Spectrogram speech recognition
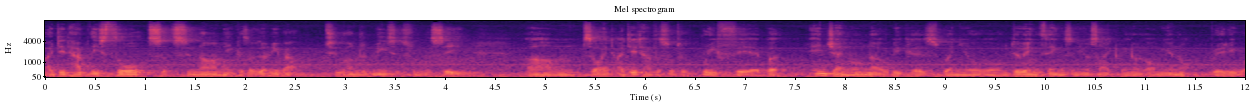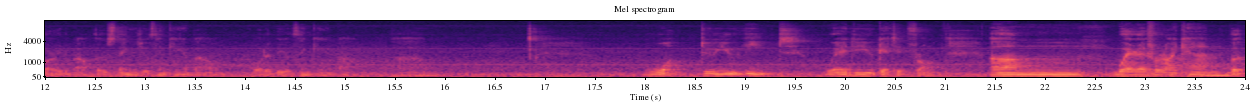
I did have these thoughts of tsunami because I was only about 200 meters from the sea. Um, so I, I, did have a sort of brief fear, but in general, no, because when you're doing things and you're cycling along, you're not really worried about those things. You're thinking about whatever you're thinking about. Um, what do you eat? Where do you get it from? Um, wherever I can, but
